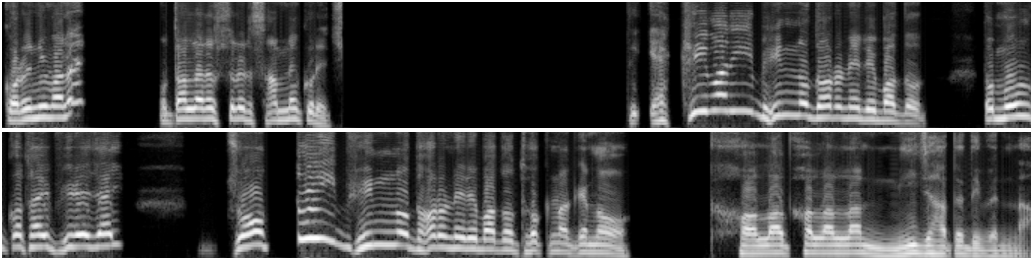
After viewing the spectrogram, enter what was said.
করনি মানে? ও তো আল্লাহ রসুলের সামনে করেছে। একেবারেই ভিন্ন ধরনের ইবাদত। তো মূল কথায় ফিরে যাই, যতই ভিন্ন ধরনের ইবাদত হোক না কেন, ফলাফল আল্লাহ নিজ হাতে দিবেন না।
